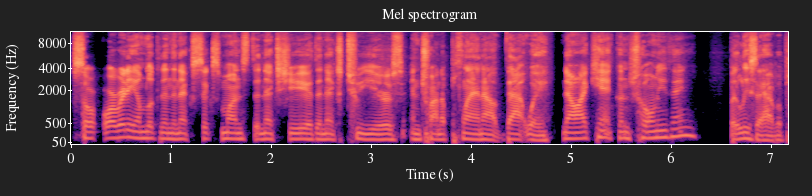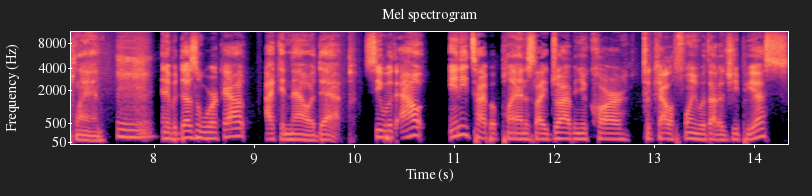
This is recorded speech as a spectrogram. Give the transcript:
So already I'm looking in the next six months, the next year, the next two years, and trying to plan out that way. Now I can't control anything, but at least I have a plan. hmm And if it doesn't work out, I can now adapt. See, without any type of plan, it's like driving your car to California without a GPS.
